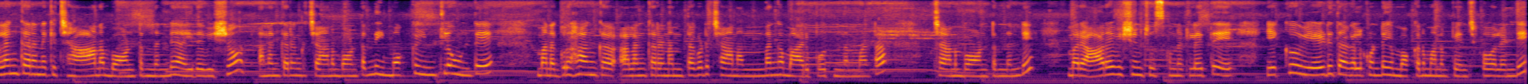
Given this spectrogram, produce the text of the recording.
అలంకరణకి చాలా బాగుంటుందండి ఐదో విషయం. అలంకరణకి చాలా బాగుంటుంది. ఈ మొక్క ఇంట్లో ఉంటే మన గృహ అలంకరణ అంతా కూడా చాలా అందంగా మారిపోతుందన్నమాట. చాలా బాగుంటుందండి. మరి ఆరో విషయం చూసుకున్నట్లయితే ఎక్కువ వేడి తగలకుండా ఈ మొక్కను మనం పెంచుకోవాలండి.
